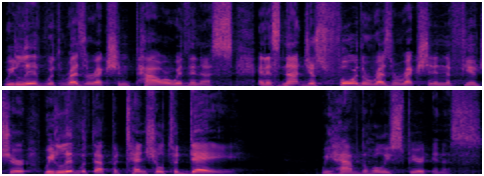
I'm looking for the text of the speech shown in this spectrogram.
We live with resurrection power within us. And it's not just for the resurrection in the future, we live with that potential today. We have the Holy Spirit in us.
